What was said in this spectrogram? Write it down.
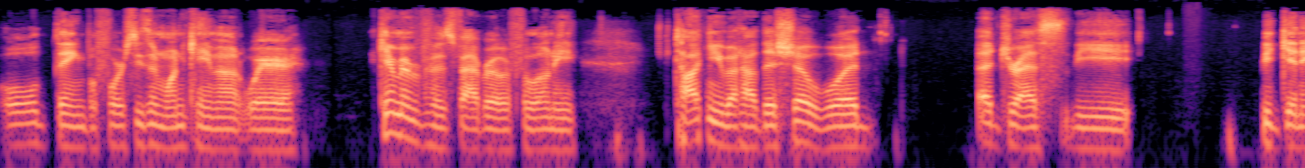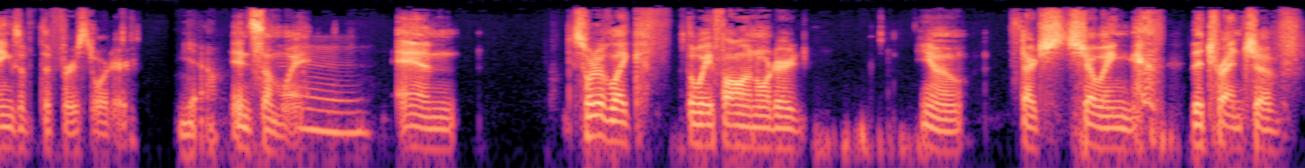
old thing before season one came out where I can't remember if it was Favreau or Filoni talking about how this show would address the beginnings of the First Order Yeah, in some way, Mm. and sort of like the way Fallen Order, you know, starts showing the trench of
